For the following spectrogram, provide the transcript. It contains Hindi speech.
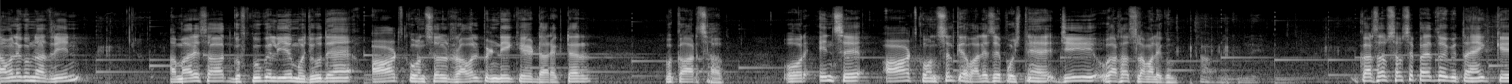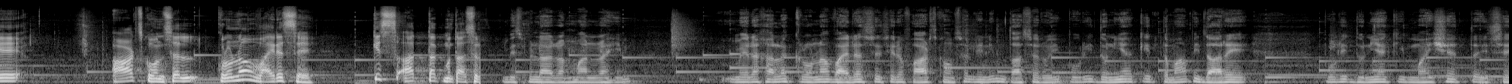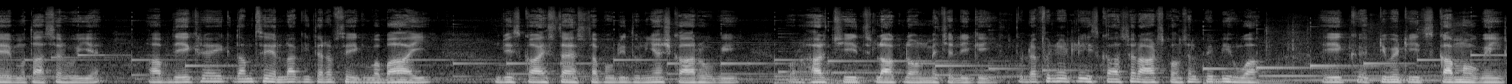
अलैक्म नाजरीन। हमारे साथ गुफ्तु के लिए मौजूद हैं आर्ट्स कौंसल रावलपिंडी के डायरेक्टर वकार साहब। और इनसे आर्ट कौंसल के हवाले से पूछते हैं। जी वकार साहब अलैक्म वकार साहब सबसे पहले तो ये बताएँ कि आर्ट्स कौंसल कोरोना वायरस से किस हद तक मुतासर? बिसमीम मेरा ख्याल है कोरोना वायरस से सिर्फ़ आर्ट्स काउंसिल ही नहीं मुतासर हुई पूरी दुनिया के तमाम इदारे पूरी दुनिया की मीशत इससे मुतासर हुई है। आप देख रहे हैं, एकदम से अल्लाह की तरफ़ से एक वबा आई, जिसका आहिस्ता आहिस्ता पूरी दुनिया शिकार हो गई और हर चीज़ लॉकडाउन में चली गई। तो डेफिनेटली इसका असर आर्ट्स काउंसिल पे भी हुआ। एक एक्टिविटीज़ कम हो गई,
